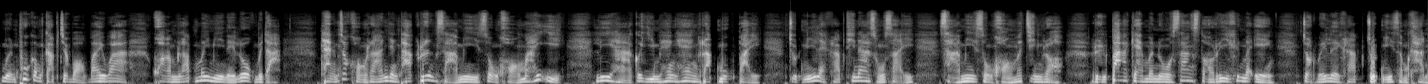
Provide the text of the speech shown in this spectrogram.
เหมือนผู้กำกับจะบอกใบ้ว่า ความลับไม่มีในโลกไม่ได้แถมเจ้าของร้านยังทักเรื่องสามีส่งของมาให้อีก ลี่หาก็ยิ้มแห้งๆรับมุกไป จุดนี้แหละครับที่น่าสงสัยสามีส่งของมาจริงหรอ หรือป้าแกมโนสร้างสตอรี่ขึ้นมาเอง จดไว้เลยครับ จุดนี้สำคัญ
